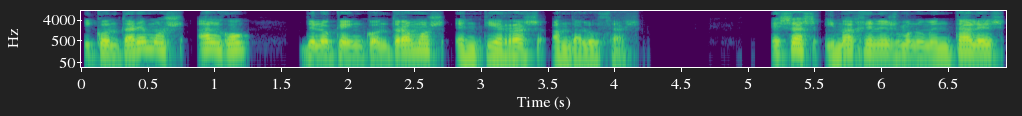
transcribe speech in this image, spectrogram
y contaremos algo de lo que encontramos en tierras andaluzas. Esas imágenes monumentales,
